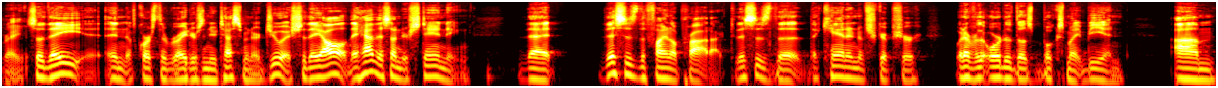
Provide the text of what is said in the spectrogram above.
Right. So they, and of course, the writers of the New Testament are Jewish. So they all they have this understanding that this is the final product. This is the the canon of Scripture, whatever the order those books might be in. Um,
